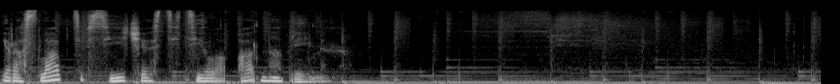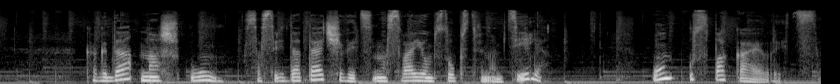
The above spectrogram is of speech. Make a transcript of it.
И расслабьте все части тела одновременно. Когда наш ум сосредотачивается на своем собственном теле, он успокаивается.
